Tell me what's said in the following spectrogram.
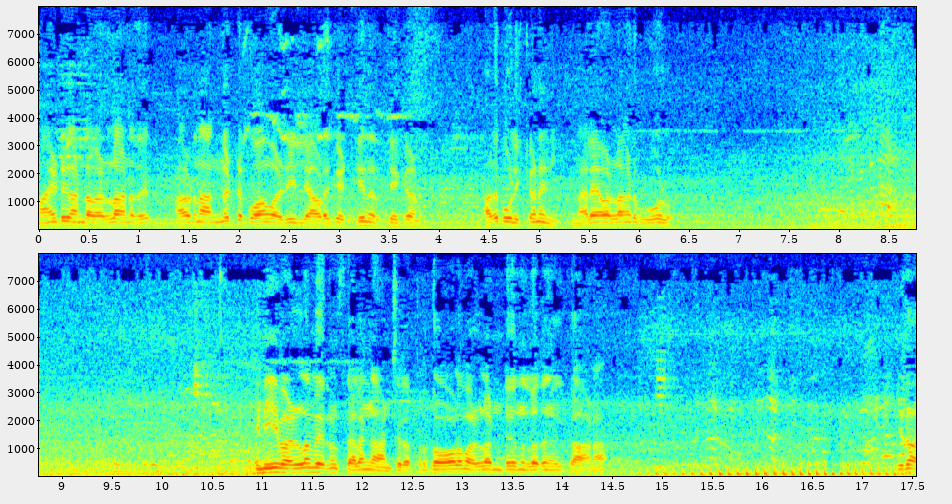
മായിട്ട് കണ്ട വെള്ളമാണിത് അവിടുന്ന് അങ്ങോട്ട് പോകാൻ വഴിയില്ല. അവിടെ കെട്ടി നിർത്തിയേക്കാണ്. അത് പൊളിക്കണം ഇനി. എന്നാലേ ആ വെള്ളം അങ്ങോട്ട് പോവുള്ളൂ. ഇനി വെള്ളം വരുന്ന സ്ഥലം കാണിച്ചത് എത്രത്തോളം വെള്ളം ഉണ്ട് എന്നുള്ളത് നിങ്ങൾക്ക് കാണാം ഇതാ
